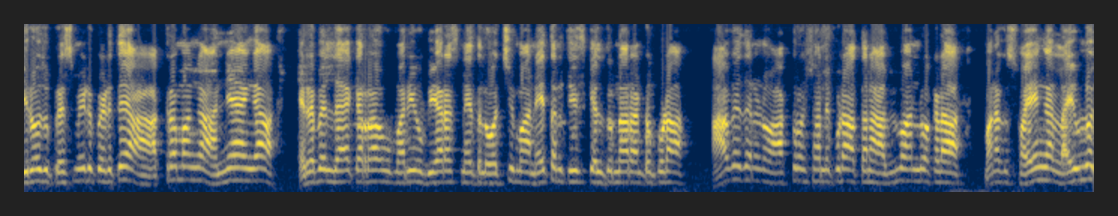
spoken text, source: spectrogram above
ఈ రోజు ప్రెస్ మీట్ పెడితే అక్రమంగా అన్యాయంగా ఎర్రబెల్ దయాకర్ రావు మరియు బీఆర్ఎస్ నేతలు వచ్చి మా నేతను తీసుకెళ్తున్నారంటూ కూడా ఆవేదనను ఆక్రోశాన్ని కూడా తన అభిమానులు అక్కడ మనకు స్వయంగా లైవ్లో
